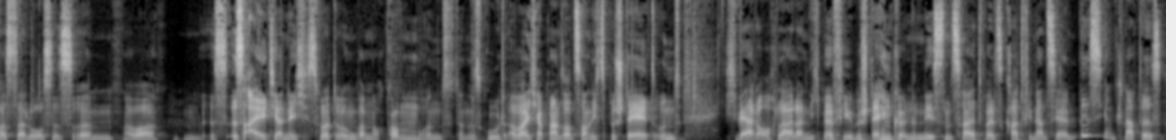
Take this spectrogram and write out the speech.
was da los ist. Ähm, aber es, es eilt ja nicht. Es wird irgendwann noch kommen und dann ist gut. Aber ich habe mir ansonsten noch nichts bestellt und ich werde auch leider nicht mehr viel bestellen können in der nächsten Zeit, weil es gerade finanziell ein bisschen knapp ist.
